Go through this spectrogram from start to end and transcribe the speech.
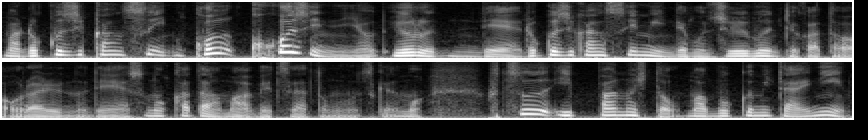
まあ、6時間睡眠、個々人によるんで、6時間睡眠でも十分という方はおられるので、その方はまあ別だと思うんですけども、普通一般の人、まあ僕みたいに、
